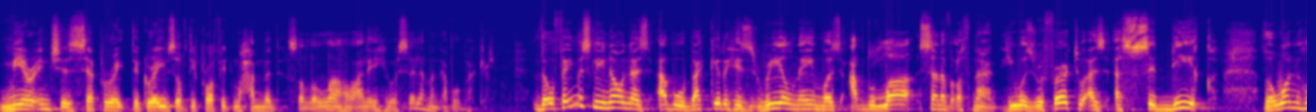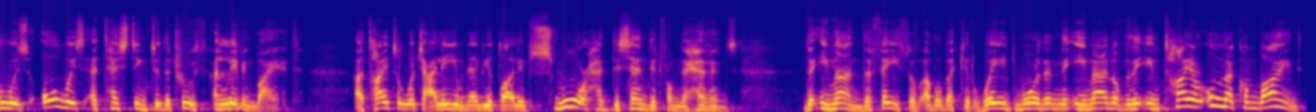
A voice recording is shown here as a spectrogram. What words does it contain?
mere inches separate the graves of the Prophet Muhammad وسلم, and Abu Bakr. Though famously known as Abu Bakr, his real name was Abdullah, son of Uthman. He was referred to as As-Siddiq, the one who was always attesting to the truth and living by it. A title which Ali ibn Abi Talib swore had descended from the heavens. The Iman, the faith of Abu Bakr weighed more than the Iman of the entire Ummah combined.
